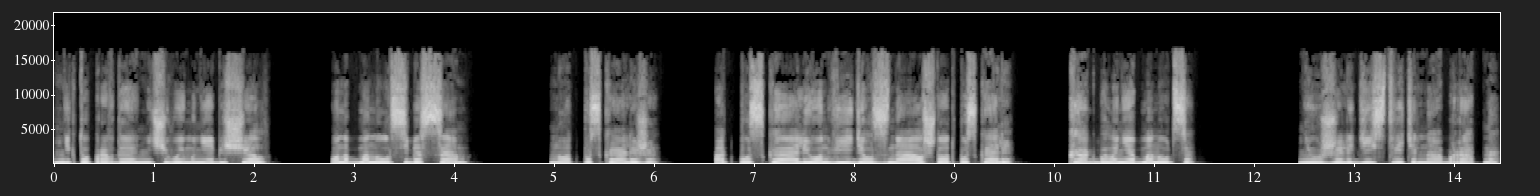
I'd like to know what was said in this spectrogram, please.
Никто, правда, ничего ему не обещал. Он обманул себя сам. Но отпускали же. Отпускали, он видел, знал, что отпускали. Как было не обмануться? Неужели действительно обратно?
